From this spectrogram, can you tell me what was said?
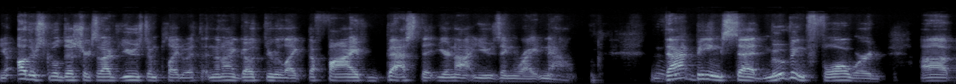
you know other school districts that I've used and played with. And then I go through like the five best that you're not using right now. Hmm. That being said, moving forward, uh,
